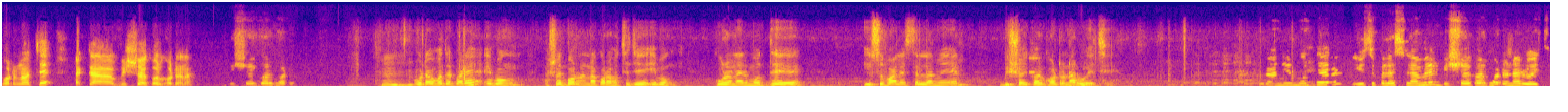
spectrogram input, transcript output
ঘটনা হচ্ছে একটা বিস্ময়কর ঘটনা। বিস্ময়কর ঘটনা। হুম ওটাও হতে পারে এবং আসলে বর্ণনা করা হচ্ছে যে এবং কোরআনের মধ্যে ইউসুফ আলাইসাল্লামের বিস্ময়কর ঘটনা রয়েছে। কোরআনের মধ্যে ইউসুফ আলাহ ইসলামের বিস্ময়কর ঘটনা রয়েছে।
